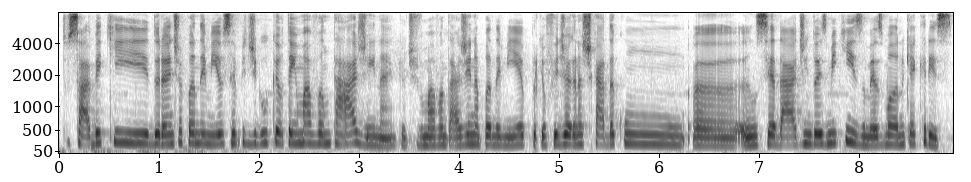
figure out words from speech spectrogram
Tu sabe que durante a pandemia eu sempre digo que eu tenho uma vantagem, né? Que eu tive uma vantagem na pandemia porque eu fui diagnosticada com uh, ansiedade em 2015, no mesmo ano que a Cris.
